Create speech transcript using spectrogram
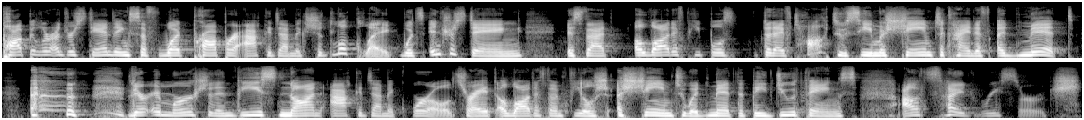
popular understandings of what proper academics should look like. What's interesting is that a lot of people that I've talked to seem ashamed to kind of admit their immersion in these non-academic worlds, right? A lot of them feel sh- ashamed to admit that they do things outside research.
